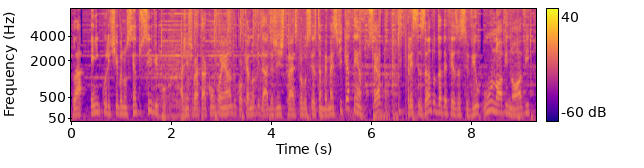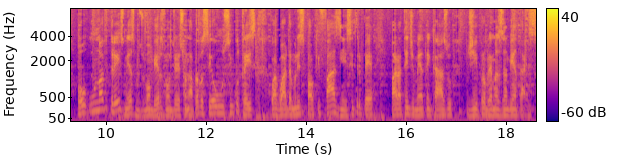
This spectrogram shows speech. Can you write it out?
lá em Curitiba, no centro cívico. A gente vai estar acompanhando qualquer novidade, a gente traz para vocês também, mas fique atento, certo? Precisando da Defesa Civil, 199 ou 193 mesmo, os bombeiros vão direcionar para você ou 153 com a Guarda Municipal que fazem esse tripé para atendimento em caso de problemas ambientais.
